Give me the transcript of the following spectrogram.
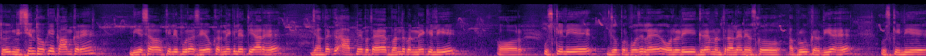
तो निश्चिंत होकर काम करें। बी एस आपके लिए पूरा सहयोग करने के लिए तैयार है। जहाँ तक आपने बताया बंद बनने के लिए और उसके लिए जो प्रपोज़ल है ऑलरेडी गृह मंत्रालय ने उसको अप्रूव कर दिया है। उसके लिए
